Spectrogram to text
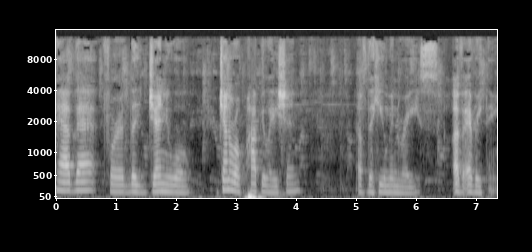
have that for the general general population of the human race, of everything,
